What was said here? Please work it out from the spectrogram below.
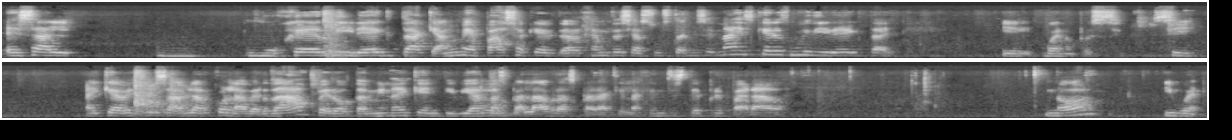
esa mujer directa, que a mí me pasa que la gente se asusta y me dice, ay, es que eres muy directa. y bueno, pues sí, hay que a veces hablar con la verdad, pero también hay que entibiar las palabras para que la gente esté preparada. ¿No? Y bueno,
